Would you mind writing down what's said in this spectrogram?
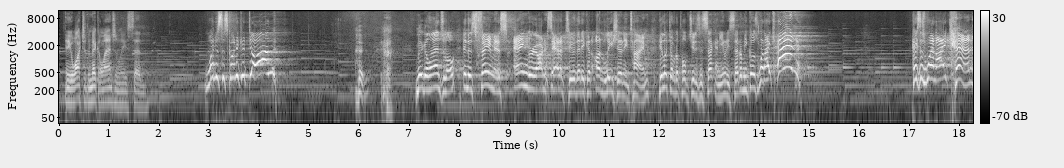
and he walked into Michelangelo and he said, When is this going to get done? Michelangelo, in his famous angry artist attitude that he could unleash at any time, he looked over to Pope Julius II. You know he said to him? He goes, When I can! He says, When I can,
